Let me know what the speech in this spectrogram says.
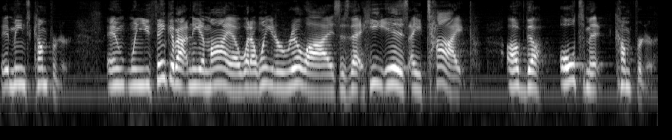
It means comforter. And when you think about Nehemiah, what I want you to realize is that he is a type of the ultimate comforter.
